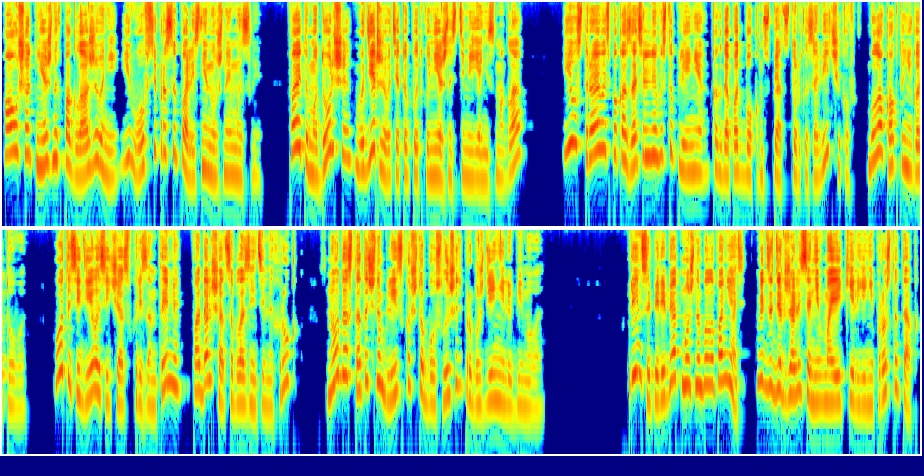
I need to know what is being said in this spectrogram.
А уж от нежных поглаживаний и вовсе просыпались ненужные мысли. Поэтому дольше выдерживать эту пытку нежностями я не смогла и устраивать показательные выступления, когда под боком спят столько советчиков, была как-то не готова. Вот и сидела сейчас в хризантеме, подальше от соблазнительных рук, но достаточно близко, чтобы услышать пробуждение любимого принципе, ребят можно было понять, ведь задержались они в моей келье не просто так.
